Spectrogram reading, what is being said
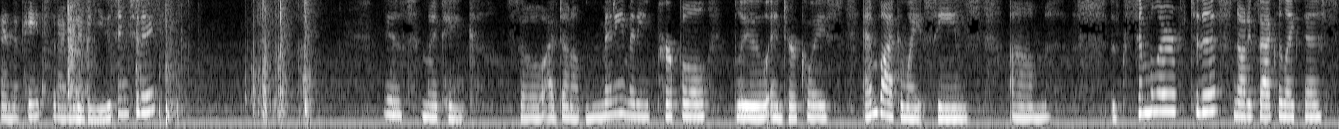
and the paint that I'm going to be using today is my pink. So I've done a many, many purple, blue, and turquoise and black and white scenes um, similar to this, not exactly like this,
